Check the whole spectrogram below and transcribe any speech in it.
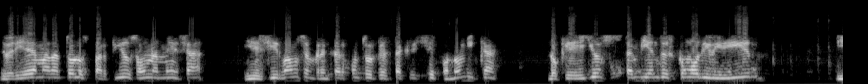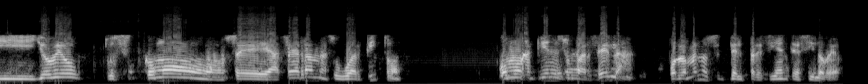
debería llamar a todos los partidos a una mesa y decir, vamos a enfrentar juntos esta crisis económica. Lo que ellos están viendo es cómo dividir y yo veo pues cómo se aferran a su huertito, cómo mantienen su parcela, por lo menos del presidente así lo veo.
